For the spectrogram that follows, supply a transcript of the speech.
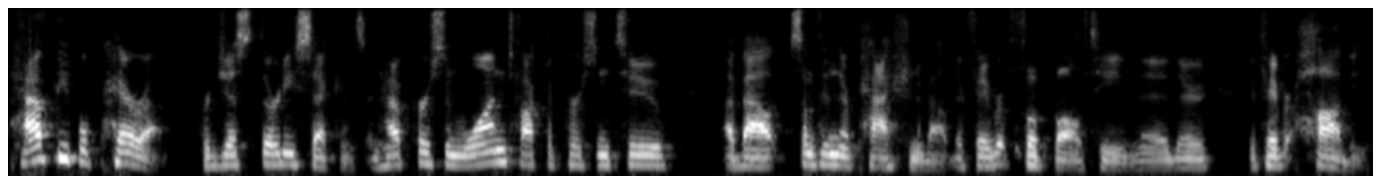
Have people pair up for just 30 seconds and have person one talk to person two about something they're passionate about, their favorite football team, their, their, their favorite hobby.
